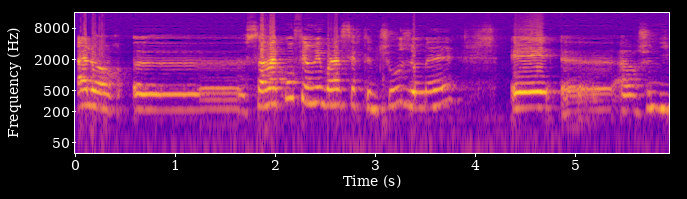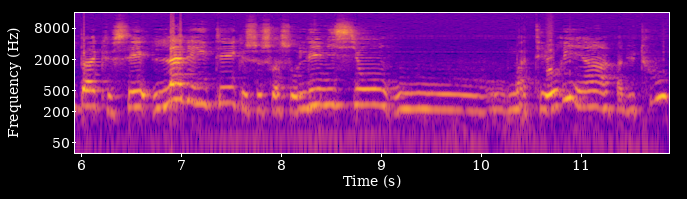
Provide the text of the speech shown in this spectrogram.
Alors, euh, ça m'a confirmé voilà, certaines choses, mais et euh, alors je ne dis pas que c'est la vérité, que ce soit sur l'émission ou, ma théorie, hein, pas du tout.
